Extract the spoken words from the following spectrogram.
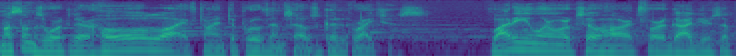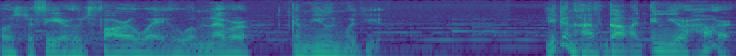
Muslims work their whole life trying to prove themselves good, righteous. Why do you want to work so hard for a God you're supposed to fear who's far away, who will never commune with you? You can have God in your heart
